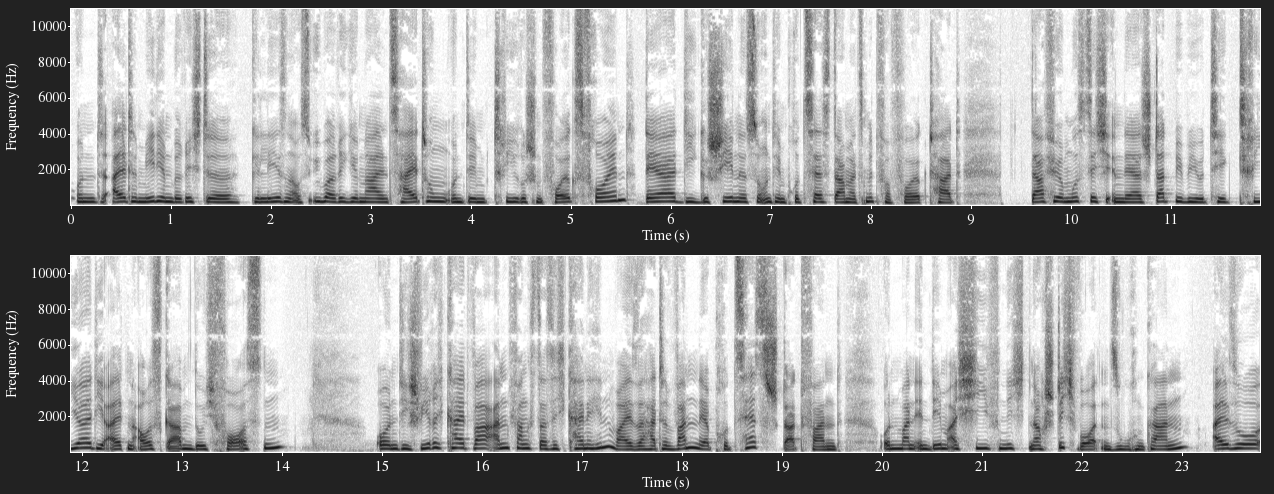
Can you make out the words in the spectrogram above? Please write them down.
und alte Medienberichte gelesen aus überregionalen Zeitungen und dem Trierischen Volksfreund, der die Geschehnisse und den Prozess damals mitverfolgt hat. Dafür musste ich in der Stadtbibliothek Trier die alten Ausgaben durchforsten. Und die Schwierigkeit war anfangs, dass ich keine Hinweise hatte, wann der Prozess stattfand und man in dem Archiv nicht nach Stichworten suchen kann. Also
